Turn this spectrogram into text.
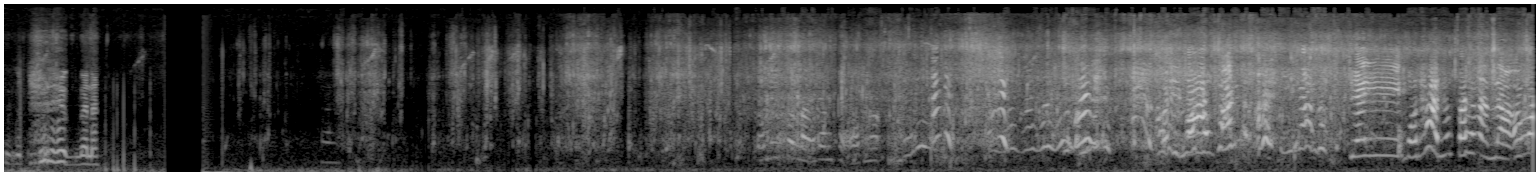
คือกูเลิกกันนะ ต้องมีคนหลายทางขอบเนาะเอาอีกแล้วกัน เจ๊ บอท่า นมันไปขนาดเหล่าเอาไหม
